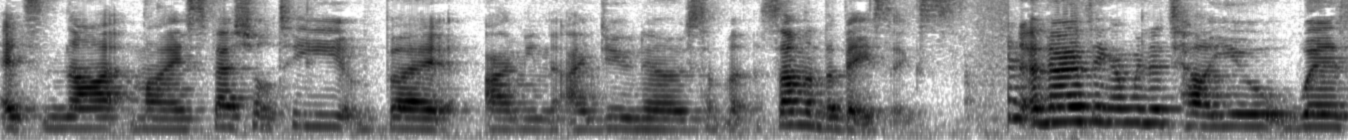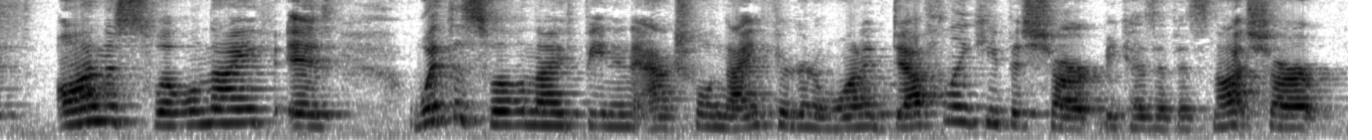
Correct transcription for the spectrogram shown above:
It's not my specialty, but I mean, I do know some, some of the basics. And another thing I'm going to tell you with on the swivel knife is with the swivel knife being an actual knife, you're going to want to definitely keep it sharp because if it's not sharp,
